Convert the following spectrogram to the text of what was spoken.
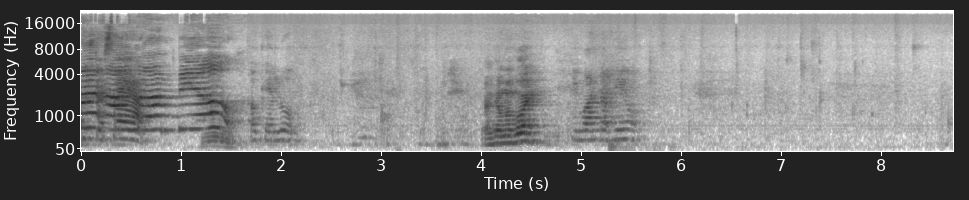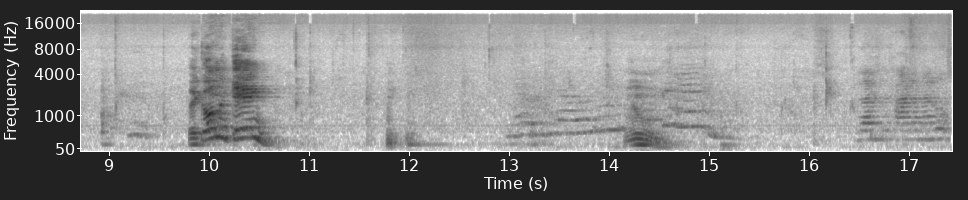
มันจะแซ่บ Mm. โอเคลูก Okay, my boy? มีวันกับมิว They're gone again. Mm. เดือนสุดท้ายแล้วนะลูก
